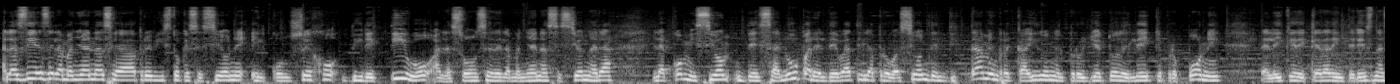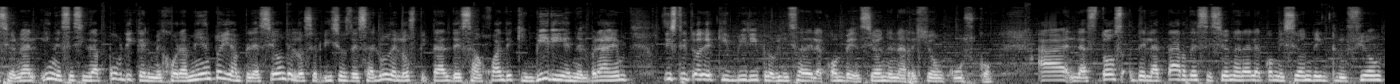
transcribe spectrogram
A las 10 de la mañana se ha previsto que sesione el Consejo Directivo. A las 11 de la mañana sesionará la Comisión de Salud para el debate y la aprobación del dictamen recaído en el proyecto de ley que propone la ley que declara de interés nacional y necesidad pública el mejoramiento y ampliación de los servicios de salud del Hospital de San Juan de Quimbiri en el Braem, distrito de Quimbiri, provincia de la Convención en la región Cusco. A las 2 de la tarde sesionará la Comisión de Inclusión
